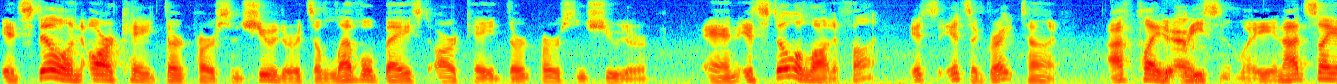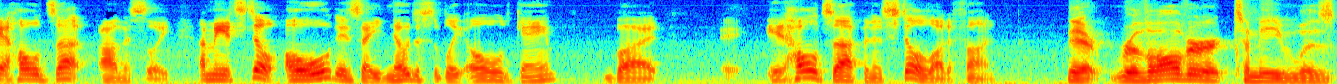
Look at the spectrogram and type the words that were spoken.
it's still an arcade third-person shooter. It's a level-based arcade third-person shooter, and it's still a lot of fun. It's it's a great time. I've played Yeah. it recently, and I'd say it holds up. Honestly, I mean, it's still old. It's a noticeably old game, but it, holds up, and it's still a lot of fun. yeah. Revolver to me was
